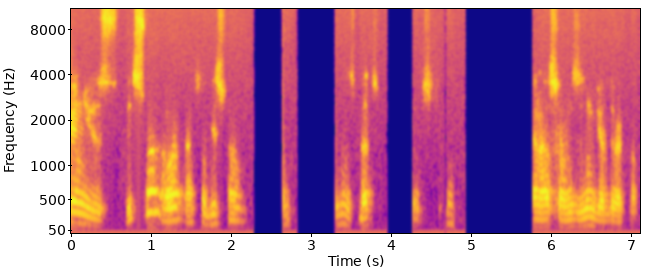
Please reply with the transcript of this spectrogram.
can use this one or also this one. This is better. And also on Zoom, you have the record.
